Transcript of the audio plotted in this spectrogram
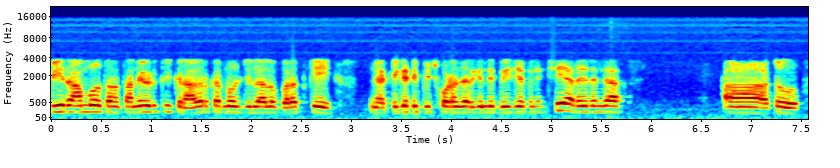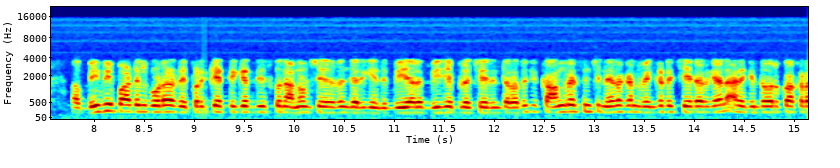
పి. రాములు తన తనయుడికి నాగర్ కర్నూలు జిల్లాలో భరత్కి టికెట్ ఇప్పించుకోవడం జరిగింది బీజేపీ నుంచి. అదేవిధంగా ఆ, అటు బీబీ పాటిల్ కూడా ఇప్పటికే టికెట్ తీసుకుని అనౌన్స్ చేయడం జరిగింది. బీఆర్ బీజేపీలో చేరిన తర్వాత కాంగ్రెస్ నుంచి నేరకన్ వెంకట చేరారు కానీ ఆయనకి ఇంతవరకు అక్కడ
